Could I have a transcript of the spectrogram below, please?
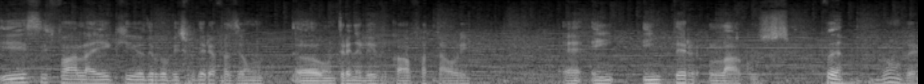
e se fala aí que o Drogovic poderia fazer um, uh, um treino livre com a AlphaTauri é, em Interlagos. Vamos ver.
